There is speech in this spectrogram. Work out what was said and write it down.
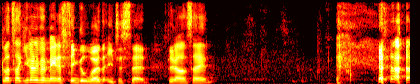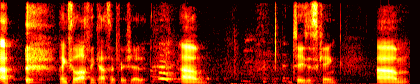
God's like, you don't even mean a single word that you just said. Do you know what I'm saying? Thanks for laughing, Cass. I appreciate it. Um, Jesus King. Um,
